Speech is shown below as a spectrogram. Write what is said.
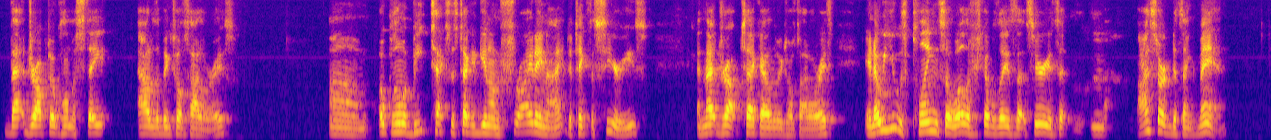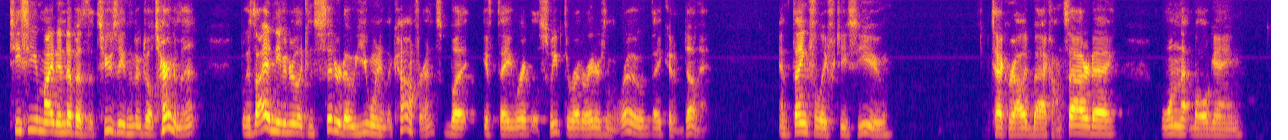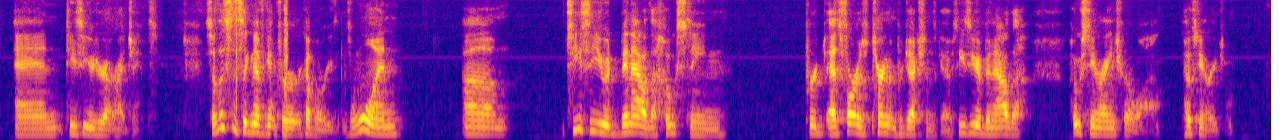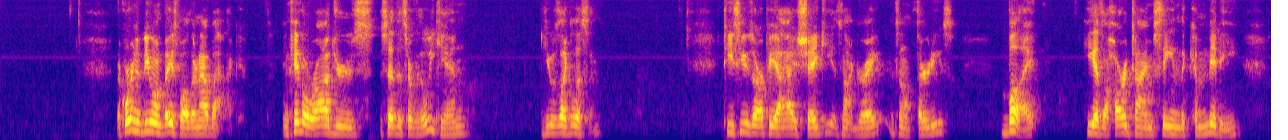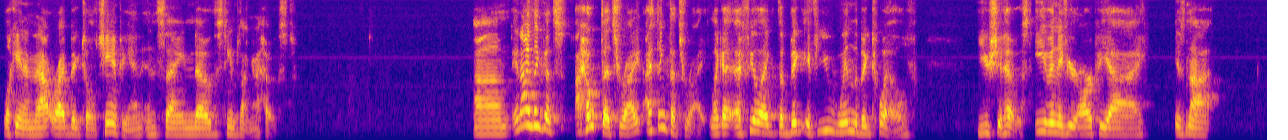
That dropped Oklahoma State out of the Big 12 title race. Um, Oklahoma beat Texas Tech again on Friday night to take the series, and that dropped Tech out of the Big 12 title race. And OU was playing so well the first couple days of that series that I started to think, man, TCU might end up as the two seed in the Big 12 tournament because I hadn't even really considered OU winning the conference. But if they were able to sweep the Red Raiders on the road, they could have done it. And thankfully for TCU, Tech rallied back on Saturday, won that bowl game, and TCU is your outright chance. So this is significant for a couple of reasons. One, um, TCU had been out of the hosting, as far as tournament projections go. TCU had been out of the hosting range for a while, hosting a. According to D1 Baseball, they're now back. And Kendall Rogers said this over the weekend. He was like, listen, TCU's RPI is shaky. It's not great. It's in the 30s. But he has a hard time seeing the committee looking at an outright Big 12 champion and saying, no, this team's not going to host. Um, and I think that's, I hope that's right. I think that's right. Like, I, I feel like the big, if you win the Big 12, you should host, even if your RPI is not,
